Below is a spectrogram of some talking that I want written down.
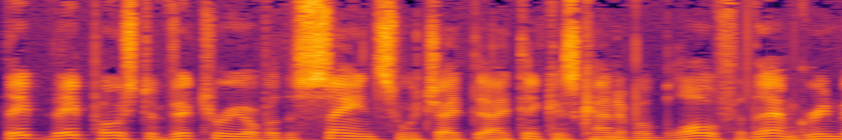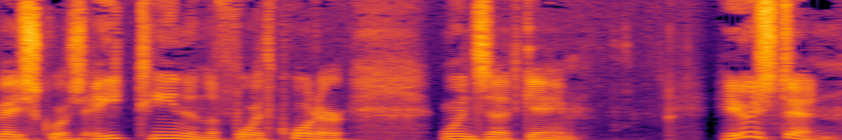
they, they post a victory over the Saints, which I, I think is kind of a blow for them. Green Bay scores 18 in the fourth quarter, wins that game. Houston,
